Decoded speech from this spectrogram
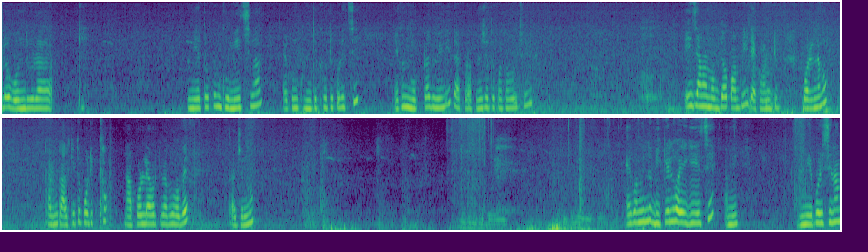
হ্যালো বন্ধুরা, আমি এতক্ষণ ঘুমিয়েছিলাম, এখন ঘুম থেকে উঠে পড়েছি। এখন মুখটা ধুয়ে নিই, তারপর আপনার সাথে কথা বলছি। এই যে আমার মুখ দেওয়া কমপ্লিট এখন একটু পরে নেব, কারণ কালকে তো পরীক্ষা, না পড়লে আবার কীভাবে হবে? তার জন্য। এখন কিন্তু বিকেল হয়ে গিয়েছে, আমি নিয়ে পড়েছিলাম,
